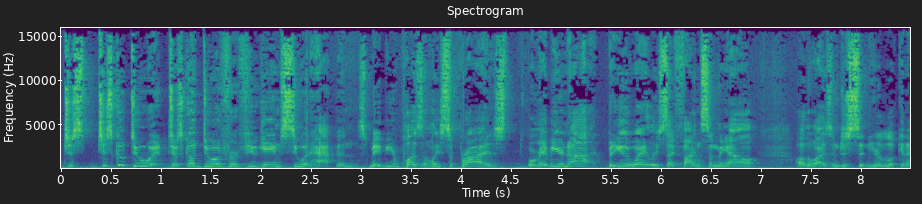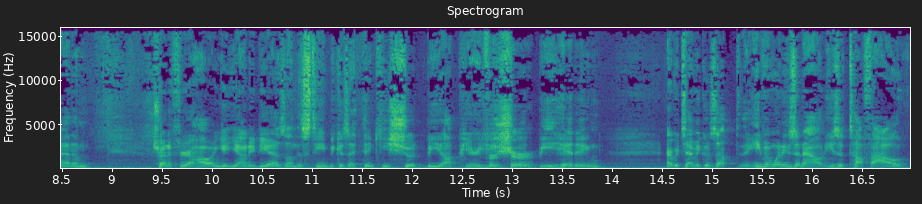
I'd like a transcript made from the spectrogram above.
Just, just go do it. Just go do it for a few games. See what happens. Maybe you're pleasantly surprised, or maybe you're not. But either way, at least I find something out. Otherwise, I'm just sitting here looking at him, trying to figure out how I can get Yandy Diaz on this team because I think he should be up here. He For should sure. be hitting. Every time he goes up, even when he's an out, he's a tough out.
